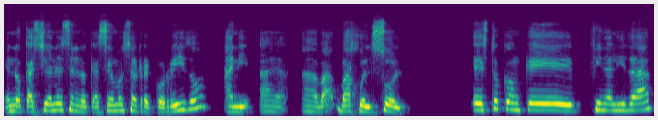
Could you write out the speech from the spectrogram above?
en ocasiones en lo que hacemos el recorrido bajo el sol. ¿Esto con qué finalidad?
